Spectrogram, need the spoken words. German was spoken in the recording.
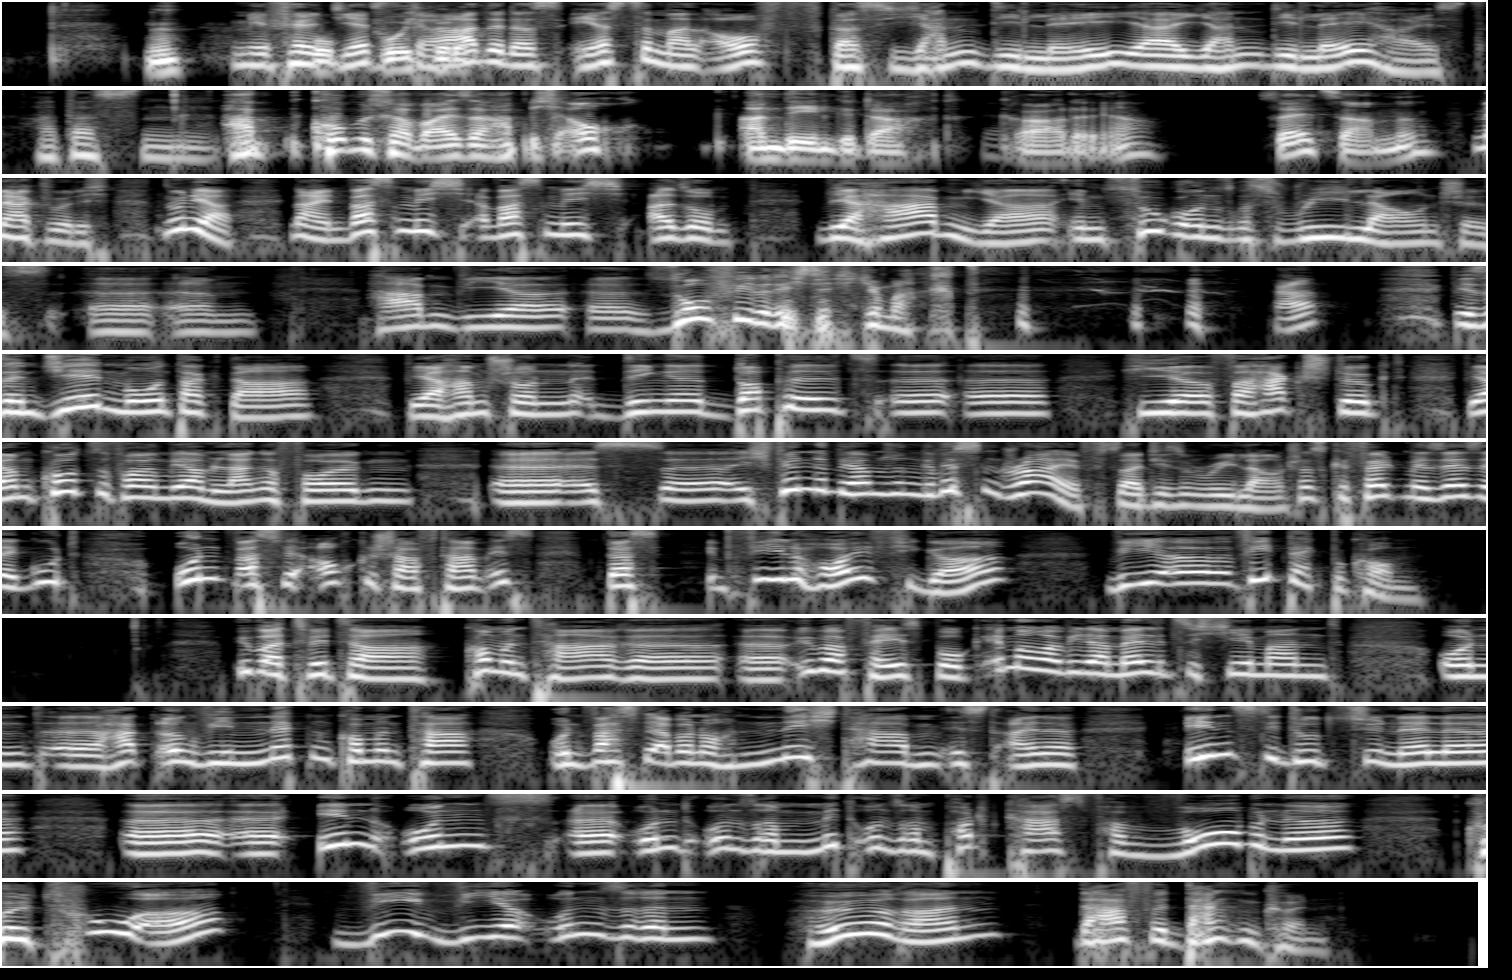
Mir fällt Wo- jetzt wo gerade das erste Mal auf, dass Jan Delay ja Jan Delay heißt. Hat das ein Hab, komischerweise habe ich auch an den gedacht gerade, ja. Seltsam, ne? merkwürdig. Nun ja, nein, was mich, was mich, also wir haben ja im Zuge unseres Relaunches äh, ähm, haben wir äh, so viel richtig gemacht. ja? Wir sind jeden Montag da. Wir haben schon Dinge doppelt äh, äh, hier verhackstückt. Wir haben kurze Folgen, wir haben lange Folgen. Äh, es, äh, ich finde, wir haben so einen gewissen Drive seit diesem Relaunch. Das gefällt mir sehr, sehr gut. Und was wir auch geschafft haben, ist, dass viel häufiger wir äh, Feedback bekommen über Twitter, Kommentare, äh, über Facebook. Immer mal wieder meldet sich jemand und äh, hat irgendwie einen netten Kommentar. Und was wir aber noch nicht haben, ist eine institutionelle, äh, äh, in uns äh, und unserem, mit unserem Podcast verwobene Kultur, wie wir unseren Hörern dafür danken können.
